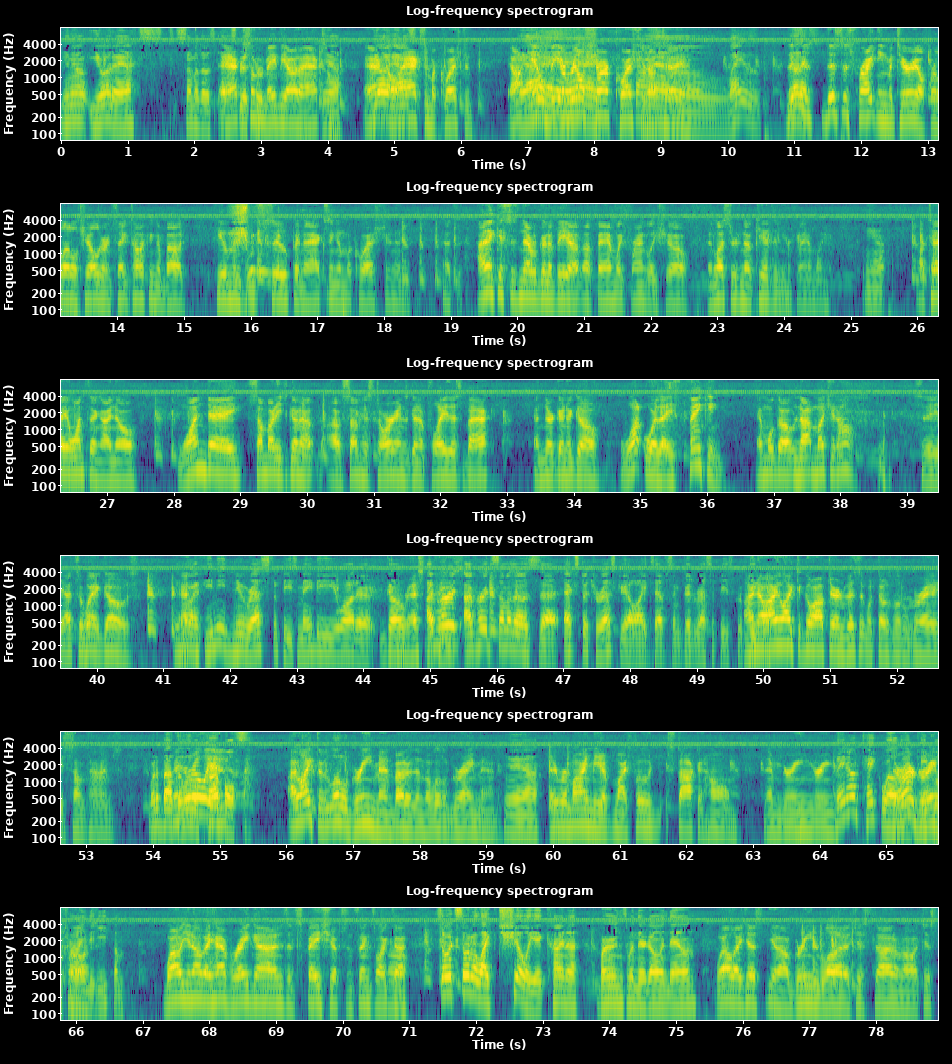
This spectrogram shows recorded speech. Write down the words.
You know, you ought to ask some of those Ask them, for- maybe I ought to ask Yeah. them. You Ask, ask- ask them a question. Uh, Yeah, It'll be a real yeah, sharp question, I'll tell you. you. Why- This is this is frightening material for little children. Think talking about humans and soup and asking them a question, and that's. I think this is never going to be a, a family friendly show unless there's no kids in your family. Yeah. I'll tell you one thing I know. One day somebody's gonna, uh, some historian's gonna play this back, and they're gonna go, "What were they thinking?" And we'll go, "Not much at all." See, that's the way it goes. You know, if you need new recipes, maybe you ought to go. I've heard, I've heard some of those uh, extraterrestrialites have some good recipes for people. I know. I like to go out there and visit with those little grays sometimes. What about the little really is- purples? I like the little green men better than the little gray men. Yeah, They remind me of my food stock at home. Them green, green. they don't take well There are people gray trying to eat them. Well, you know they have ray guns and spaceships and things like Oh. that. So it's sort of like chili. It kind of burns when they're going down. Well, they just you know green blood. It just I don't know. It just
